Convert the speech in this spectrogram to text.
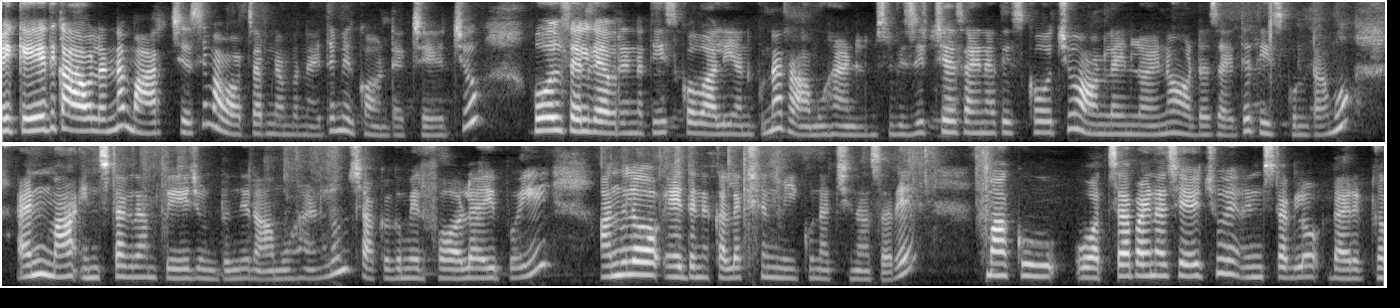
మీకు ఏది కావాలన్నా మార్క్ చేసి మా వాట్సాప్ నెంబర్ని అయితే మీరు కాంటాక్ట్ చేయొచ్చు. హోల్సేల్గా ఎవరైనా తీసుకోవాలి అనుకున్న రాము హ్యాండ్లూమ్స్ విజిట్ చేసి అయినా తీసుకోవచ్చు. ఆన్లైన్లో అయినా ఆర్డర్స్ అయితే తీసుకుంటాము. అండ్ మా ఇన్స్టాగ్రామ్ పేజ్ ఉంటుంది రాము హ్యాండ్లూమ్స్. చక్కగా మీరు ఫాలో అయిపోయి అందులో ఏదైనా కలెక్షన్ మీకు నచ్చినా సరే మాకు వాట్సాప్ అయినా చేయొచ్చు ఇన్స్టాగ్లో డైరెక్ట్గా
